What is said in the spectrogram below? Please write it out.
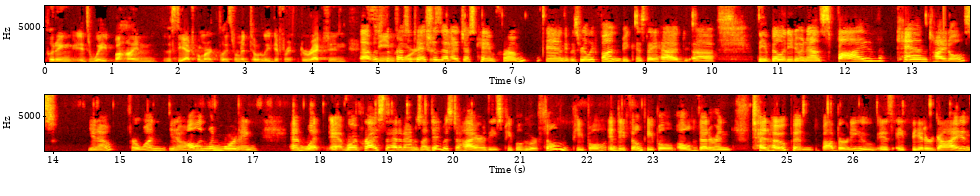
putting its weight behind the theatrical marketplace from a totally different direction That was the presentation that. I just came from, and it was really fun because they had uh, the ability to announce five Cannes titles, you know, for one, you know, all in one morning. And what uh, Roy Price, the head of Amazon, did was to hire these people who are film people, indie film people, old veteran Ted Hope and Bob Berney, who is a theater guy and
